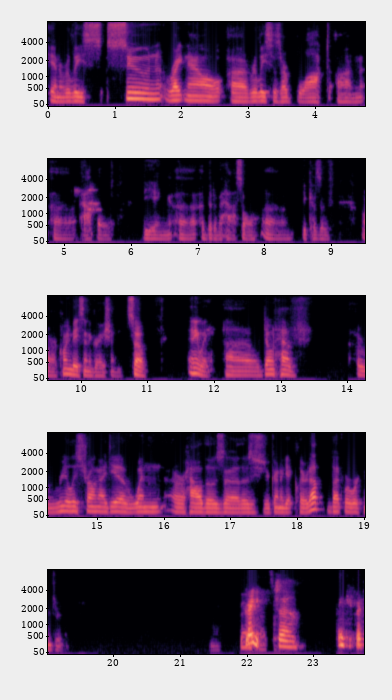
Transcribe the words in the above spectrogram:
in a release soon. Right now, uh, releases are blocked on uh, Apple being uh, a bit of a hassle uh, because of our Coinbase integration. So, anyway, uh, don't have a really strong idea of when or how those those issues are going to get cleared up, but we're working through them. Great. thank you, Chris.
